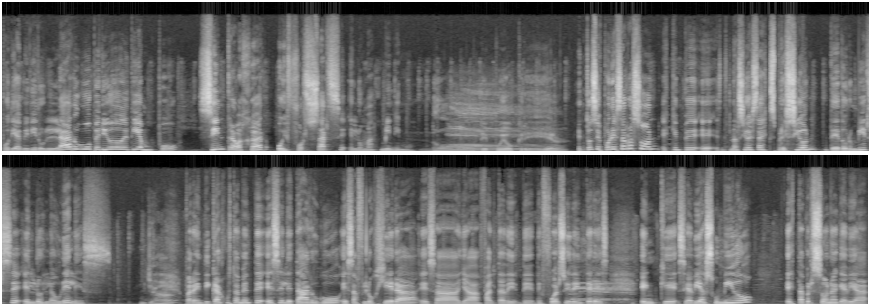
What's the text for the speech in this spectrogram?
podía vivir un largo periodo de tiempo sin trabajar o esforzarse en lo más mínimo. No te puedo creer. Entonces, por esa razón es que eh, nació esa expresión de dormirse en los laureles, ¿Ya? para indicar justamente ese letargo, esa flojera, esa ya falta de, de- de esfuerzo y de interés en que se había asumido esta persona que había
